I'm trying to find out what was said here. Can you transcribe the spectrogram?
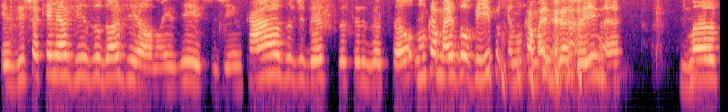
existe aquele aviso do avião, não existe? De em caso de despressurização, nunca mais ouvi, porque nunca mais viajei, né? Mas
